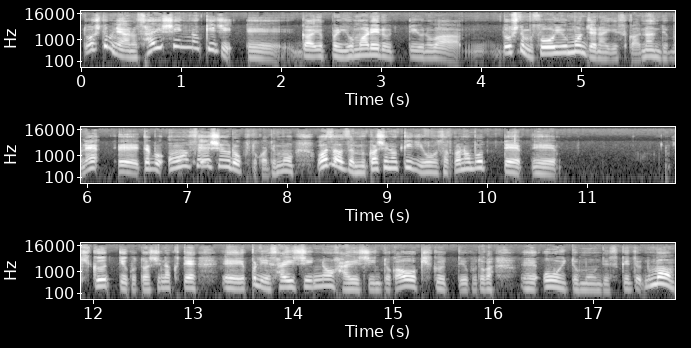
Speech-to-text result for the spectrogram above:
どうしてもね、あの、最新の記事、えー、がやっぱり読まれるっていうのは、どうしてもそういうもんじゃないですか。何でもね。え多分音声収録とかでも、わざわざ昔の記事を遡って、えー聞くっていうことはしなくて、えー、やっぱり、ね、最新の配信とかを聞くっていうことが、えー、多いと思うんですけれども、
